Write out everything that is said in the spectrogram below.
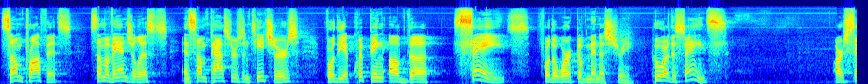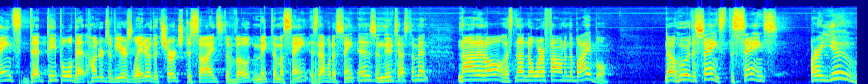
some prophets, some evangelists, and some pastors and teachers for the equipping of the saints for the work of ministry. Who are the saints? Are saints dead people that hundreds of years later the church decides to vote and make them a saint? Is that what a saint is in the New Testament? Not at all. That's not nowhere found in the Bible. No, who are the saints? The saints are you.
